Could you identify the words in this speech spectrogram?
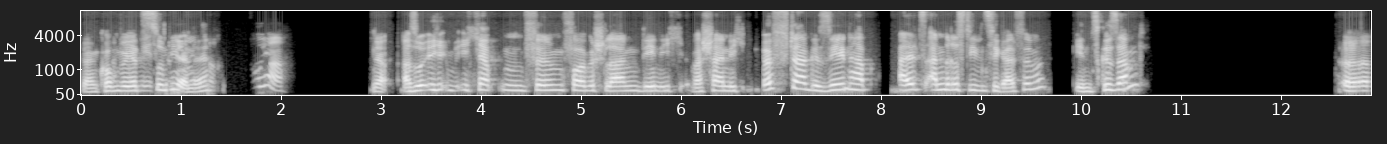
Dann kommen wir jetzt zu mir, ne? Oh ja. Ja, also ich, ich habe einen Film vorgeschlagen, den ich wahrscheinlich öfter gesehen habe als andere Steven Seagal-Filme. Insgesamt. Äh,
